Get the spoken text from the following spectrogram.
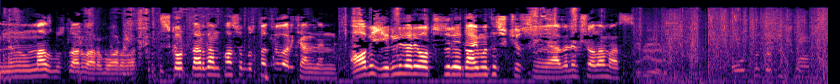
İnanılmaz buzlar var bu aralar. Discordlardan pası buz atıyorlar kendilerini. Abi 20 liraya 30 liraya diamond'a çıkıyorsun ya. Böyle bir şey olamaz. Ortada düşman var.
